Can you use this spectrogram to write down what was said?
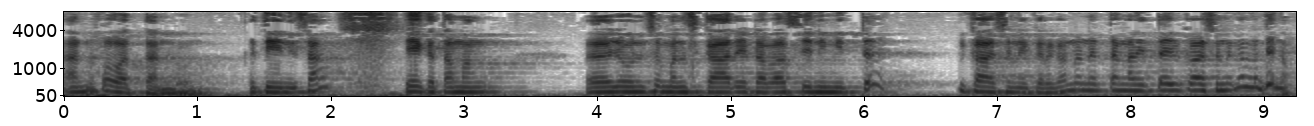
අන්න පවත්තන්න ඕන. එතිේ නිසා ඒක තමන් යෝනිස මනස්කාරයට අවස්්‍ය නිමිත්ත විකාශනය කරගන්න නැත්තන් අනිත්තයි විකාශන කල දෙනවා.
